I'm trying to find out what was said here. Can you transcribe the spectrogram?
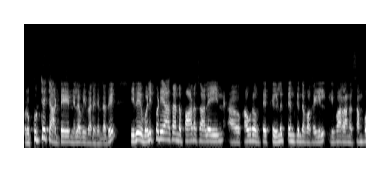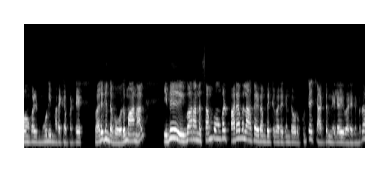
ஒரு குற்றச்சாட்டு நிலவி வருகின்றது. இது வெளிப்படையாக அந்த பாடசாலையின் கௌரவத்திற்கு இழுக்கு என்கின்ற வகையில் இவ்வாறான சம்பவங்கள் மூடி மறைக்கப்பட்டு வருகின்ற போதும். ஆனால் இது இவ்வாறான சம்பவங்கள் பரவலாக இடம்பெற்று வருகின்ற ஒரு குற்றச்சாட்டும் நிலவி வருகின்றது.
